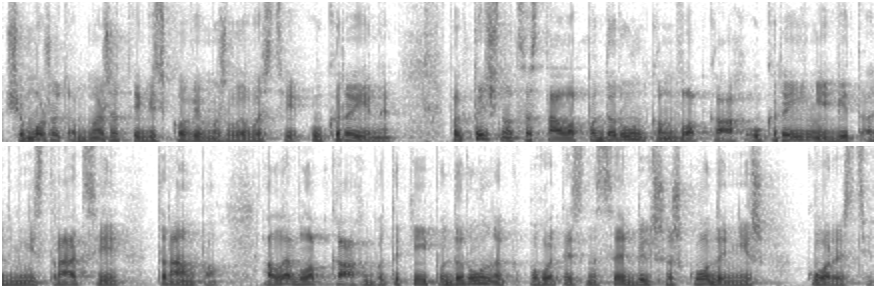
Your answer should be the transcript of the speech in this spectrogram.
що можуть обмежити військові можливості України. Фактично, це стало подарунком в лапках Україні від адміністрації Трампа. Але в лапках, бо такий подарунок, погодьтесь, несе більше шкоди, ніж користі.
